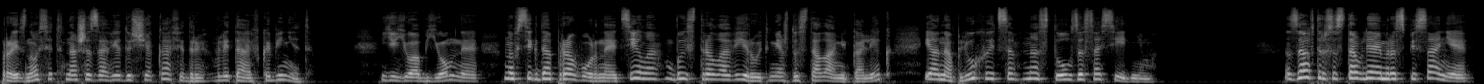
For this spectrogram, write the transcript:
произносит наша заведующая кафедры, влетая в кабинет. Ее объемное, но всегда проворное тело быстро лавирует между столами коллег, и она плюхается на стул за соседним. «Завтра составляем расписание,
